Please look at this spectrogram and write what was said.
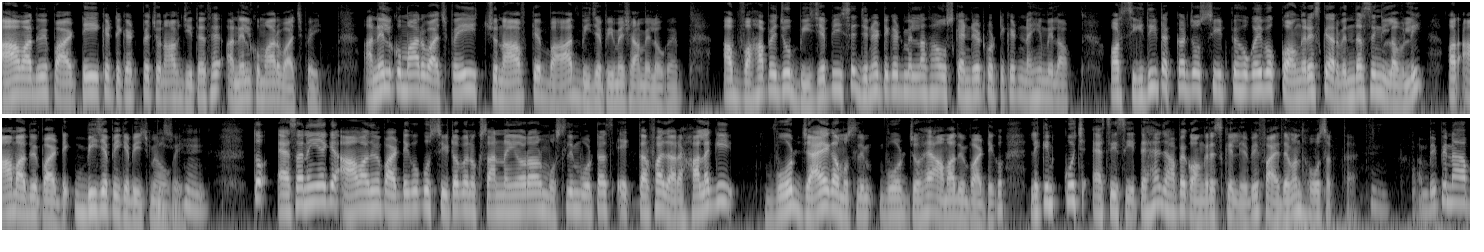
आम आदमी पार्टी के टिकट पे चुनाव जीते थे अनिल कुमार वाजपेयी। अनिल कुमार वाजपेयी चुनाव के बाद बीजेपी में शामिल हो गए। अब वहाँ पे जो बीजेपी से जिन्हें टिकट मिलना था उस कैंडिडेट को टिकट नहीं मिला। और सीधी टक्कर जो सीट पे हो गई वो कांग्रेस के अरविंदर सिंह लवली और आम आदमी पार्टी बीजेपी के बीच में हो गई। हम्म। तो ऐसा नहीं है कि आम आदमी पार्टी को कुछ सीटों पर नुकसान नहीं हो रहा और मुस्लिम वोटर्स एक तरफा जा रहे हैं। हालाँकि वोट जाएगा मुस्लिम वोट जो है आम आदमी पार्टी को लेकिन कुछ ऐसी सीटें हैं जहाँ पे कांग्रेस के लिए भी फ़ायदेमंद हो सकता है। हम्म। विपिन आप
